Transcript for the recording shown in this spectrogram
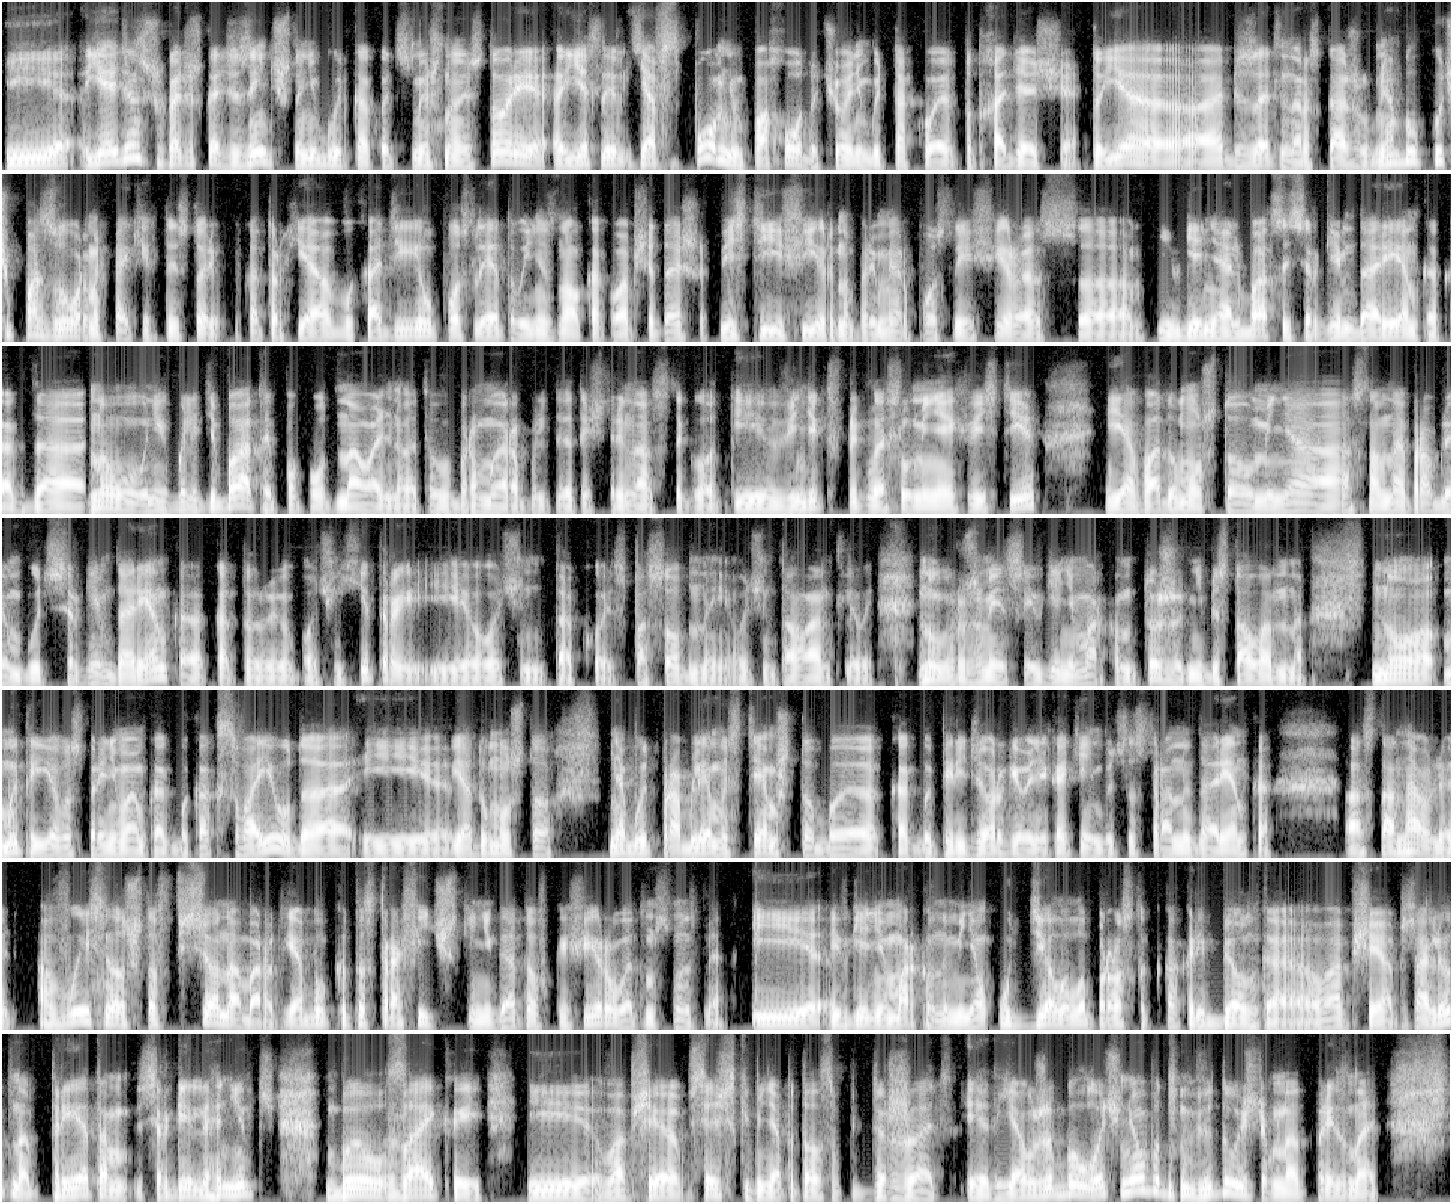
И я единственное, что хочу сказать, извините, что не будет какой-то смешной истории. Если я вспомню по ходу чего-нибудь такое подходящее, то я обязательно расскажу. У меня был куча позорных каких-то историй, в которых я выходил после этого и не знал, как вообще дальше вести эфир. Например, после эфира с э, Евгением Альбац и Сергеем Доренко, когда, ну, у них были дебаты по поводу Навального, это выбор мэра был 2013 год, и Венедиктов пригласил меня их вести, и я подумал, что у меня основная проблема будет с Сергеем Доренко, который очень хитрый и очень такой способный, очень талантливый. Ну, разумеется, Евгений Марков тоже не бесталанно, но мы-то ее воспринимаем как бы как свои мою, да, и я думал, что у меня будет проблемы с тем, чтобы как бы передергивание какие-нибудь со стороны Доренко останавливать. А выяснилось, что все наоборот. Я был катастрофически не готов к эфиру в этом смысле. И Евгения Марковна меня уделала просто как ребенка вообще абсолютно. При этом Сергей Леонидович был зайкой и вообще всячески меня пытался поддержать. И я уже был очень опытным ведущим, надо признать.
